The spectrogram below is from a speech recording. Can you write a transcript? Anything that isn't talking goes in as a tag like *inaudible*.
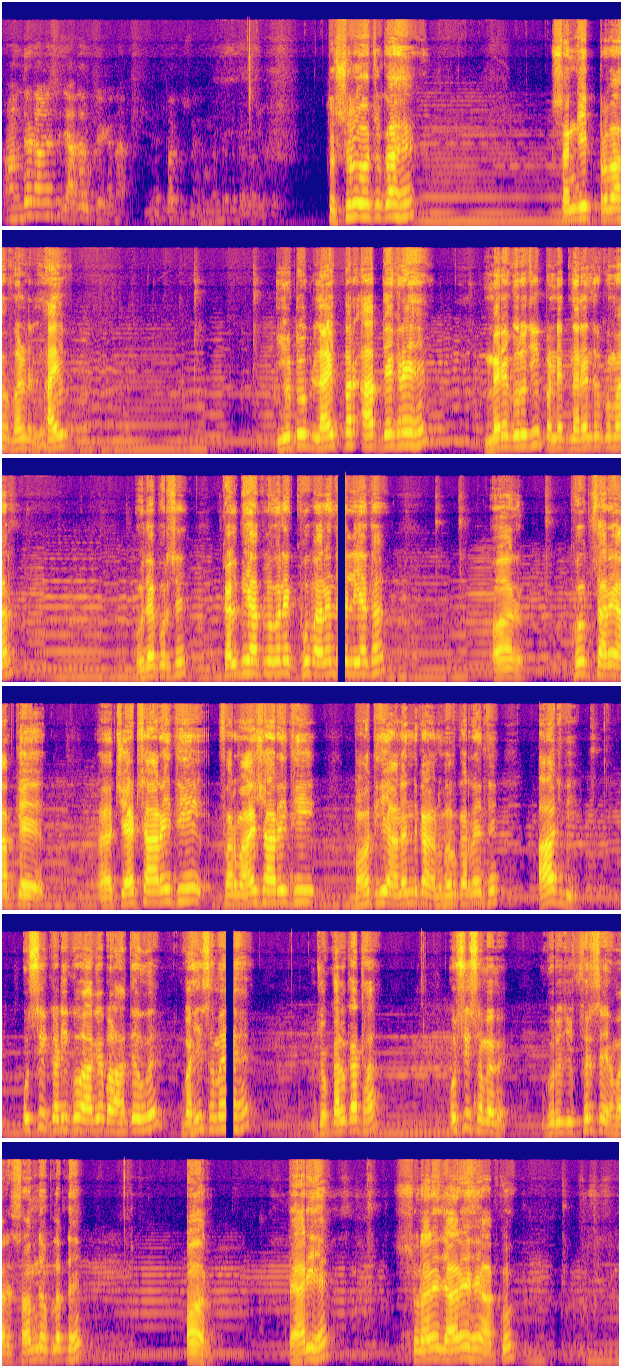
अंदर से ज़्यादा रुकेगा ना कुछ नहीं। तो शुरू हो चुका है संगीत प्रवाह वर्ल्ड लाइव यूट्यूब लाइव पर आप देख रहे हैं मेरे गुरुजी पंडित नरेंद्र कुमार उदयपुर से कल भी आप लोगों ने खूब आनंद लिया था और खूब सारे आपके चैट्स आ रही थी, फरमाइश आ रही थी, बहुत ही आनंद का अनुभव कर रहे थे। आज भी उसी कड़ी को आगे बढ़ाते हुए वही समय है जो कल का था। उसी समय में गुरुजी फिर से हमारे सामने उपलब्ध हैं और तैयारी है। सुनाने जा रहे हैं आपको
